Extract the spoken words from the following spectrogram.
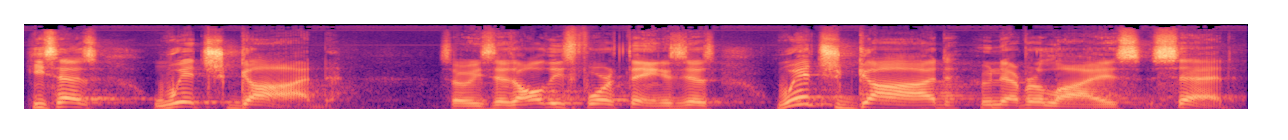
He says, which God? So he says all these four things. He says, Which God who never lies said?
